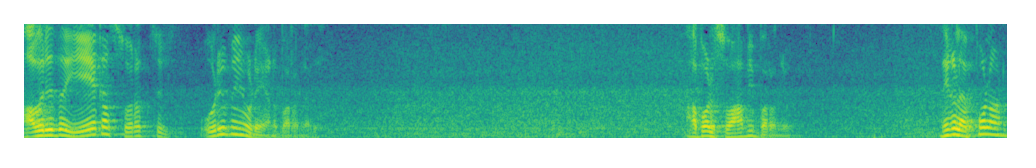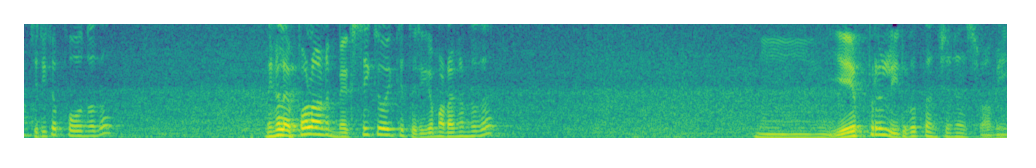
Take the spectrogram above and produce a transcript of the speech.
അവരിത് ഏകസ്വരത്തിൽ ഒരുമയോടെയാണ് പറഞ്ഞത്. അപ്പോൾ സ്വാമി പറഞ്ഞു നിങ്ങൾ എപ്പോഴാണ് തിരികെ പോകുന്നത്? നിങ്ങൾ എപ്പോഴാണ് മെക്സിക്കോയ്ക്ക് തിരികെ മടങ്ങുന്നത്? ഏപ്രിൽ ഇരുപത്തഞ്ചിന് സ്വാമി.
